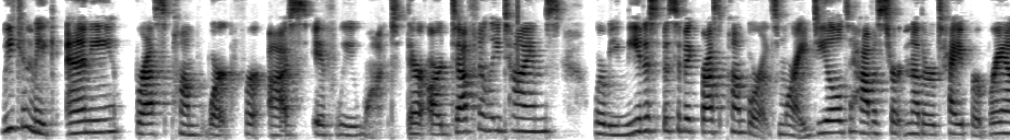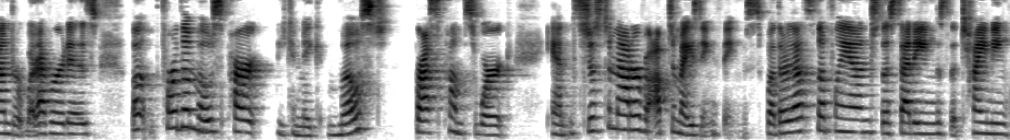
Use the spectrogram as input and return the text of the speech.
We can make any breast pump work for us if we want. There are definitely times where we need a specific breast pump or it's more ideal to have a certain other type or brand or whatever it is. But for the most part, we can make most breast pumps work. And it's just a matter of optimizing things, whether that's the flange, the settings, the timing,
